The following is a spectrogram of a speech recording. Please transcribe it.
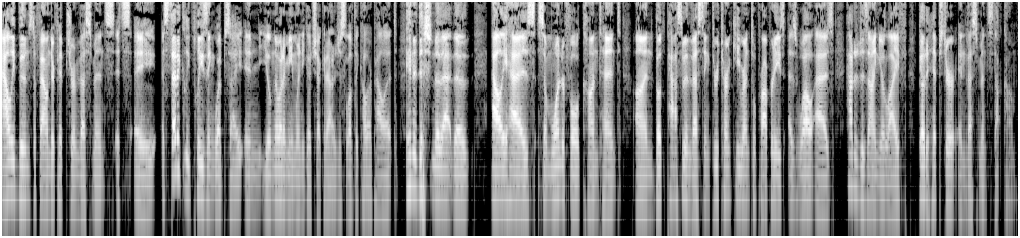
Ali Boone's the founder of Hipster Investments. It's a aesthetically pleasing website, and you'll know what I mean when you go check it out. I just love the color palette. In addition to that, though, Ali has some wonderful content on both passive investing through turnkey rental properties as well as how to design your life. Go to hipsterinvestments.com.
